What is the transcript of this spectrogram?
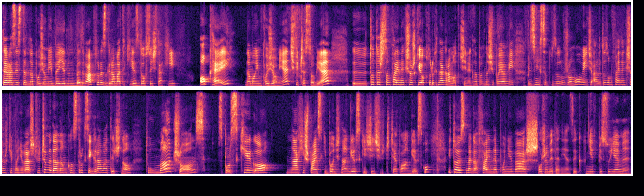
Teraz jestem na poziomie B1, B2, który z gramatyki jest dosyć taki ok, na moim poziomie, ćwiczę sobie. Y, to też są fajne książki, o których nagram odcinek, na pewno się pojawi, więc nie chcę tu za dużo mówić, ale to są fajne książki, ponieważ ćwiczymy daną konstrukcję gramatyczną, tłumacząc z polskiego na hiszpański bądź na angielski, jeśli ćwiczycie po angielsku. I to jest mega fajne, ponieważ tworzymy ten język. Nie wpisujemy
